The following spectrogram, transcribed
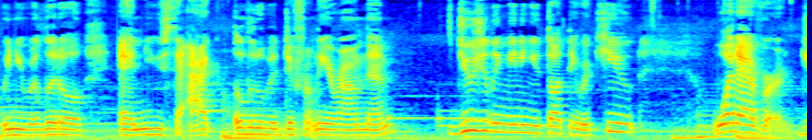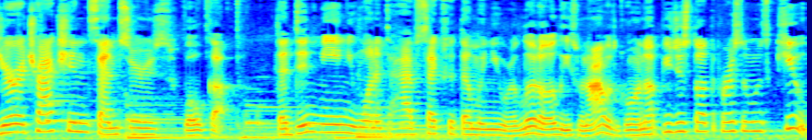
when you were little and you used to act a little bit differently around them? Usually meaning you thought they were cute, whatever. Your attraction sensors woke up. That didn't mean you wanted to have sex with them when you were little, at least when I was growing up. You just thought the person was cute.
